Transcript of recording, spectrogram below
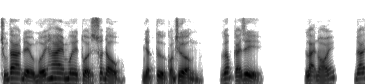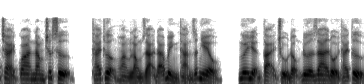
chúng ta đều mới 20 tuổi xuất đầu, nhật tử còn trường, gấp cái gì. Lại nói, đã trải qua năm trước sự, Thái Thượng Hoàng lòng dạ đã bình thản rất nhiều, ngươi hiện tại chủ động đưa ra đổi thái tử,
